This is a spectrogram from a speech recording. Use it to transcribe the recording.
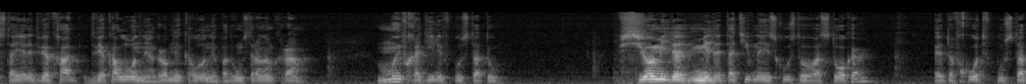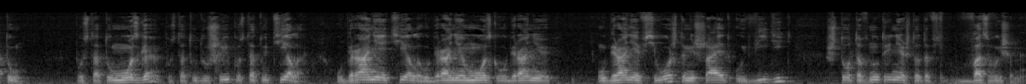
стояли две, две колонны, огромные колонны по двум сторонам храма. Мы входили в пустоту. Все медитативное искусство Востока – это вход в пустоту. Пустоту мозга, пустоту души, пустоту тела. Убирание тела, убирание мозга, убирание, убирание всего, что мешает увидеть что-то внутреннее, что-то возвышенное.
